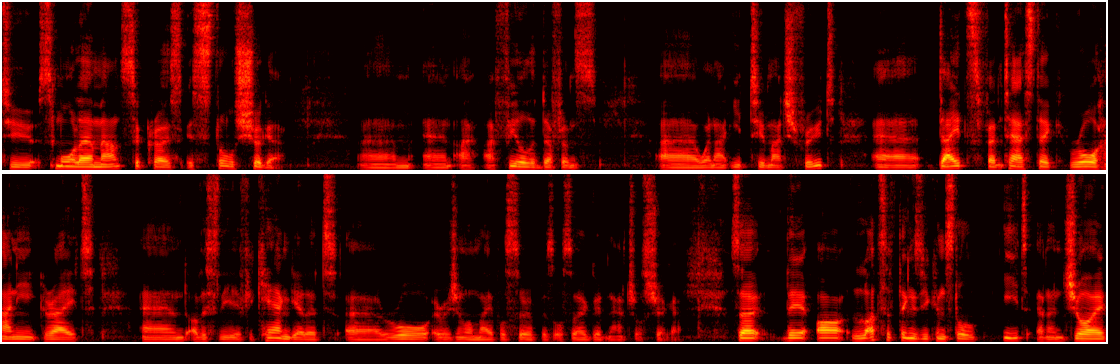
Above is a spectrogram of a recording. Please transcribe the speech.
to smaller amounts. Sucrose is still sugar, um, and I, I, feel the difference uh, when I eat too much fruit. Uh, dates, fantastic. Raw honey, great. And obviously, if you can get it, uh, raw original maple syrup is also a good natural sugar. So there are lots of things you can still eat and enjoy.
